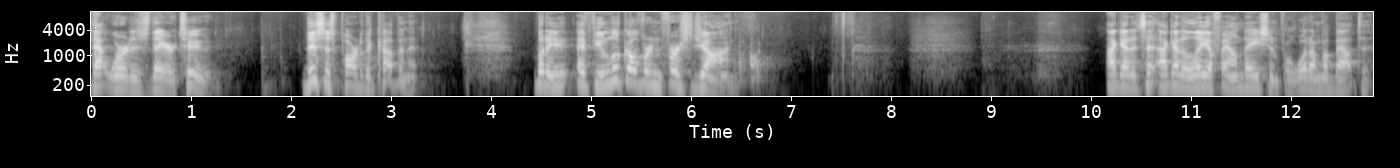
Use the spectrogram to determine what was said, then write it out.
that word is there too. This is part of the covenant. But if you look over in First John, I got to I got to lay a foundation for what I'm about to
